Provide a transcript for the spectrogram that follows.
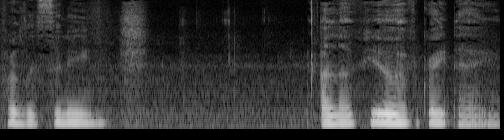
for listening. I love you. Have a great day.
